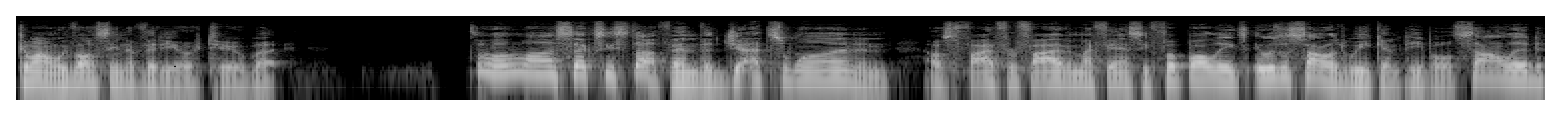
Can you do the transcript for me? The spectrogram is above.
Come on, we've all seen a video or two, but it's a lot of sexy stuff. And the Jets won, and I was five for five in my fantasy football leagues. It was a solid weekend, people. Solid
